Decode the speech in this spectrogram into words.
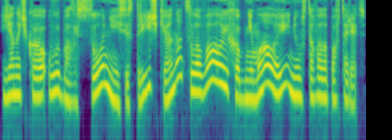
Яночка улыбалась Соне и сестричке, она целовала их, обнимала и не уставала повторять.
